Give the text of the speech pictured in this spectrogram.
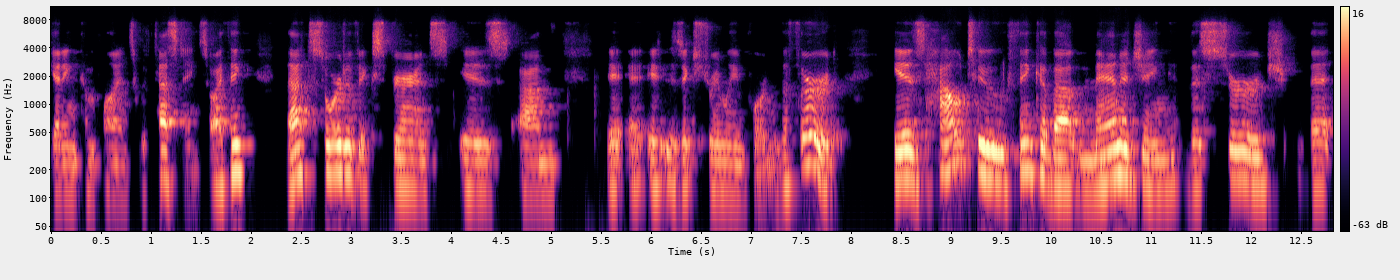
getting compliance with testing. So I think that sort of experience is um, it, it is extremely important. The third is how to think about managing the surge that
